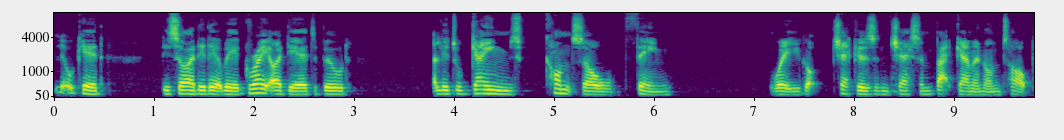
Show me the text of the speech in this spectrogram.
little kid decided it would be a great idea to build a little games console thing where you got checkers and chess and backgammon on top.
